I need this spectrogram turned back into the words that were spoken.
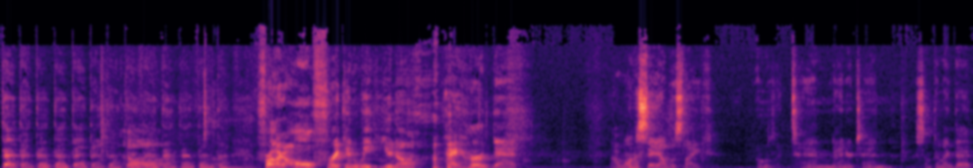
Dun, dun, dun, dun, dun, dun, dun, dun, dun, dun, dun, dun, dun. For like a whole freaking week, you know, I heard that. I want to say I was like, I was like 10, 9 or 10, something like that.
